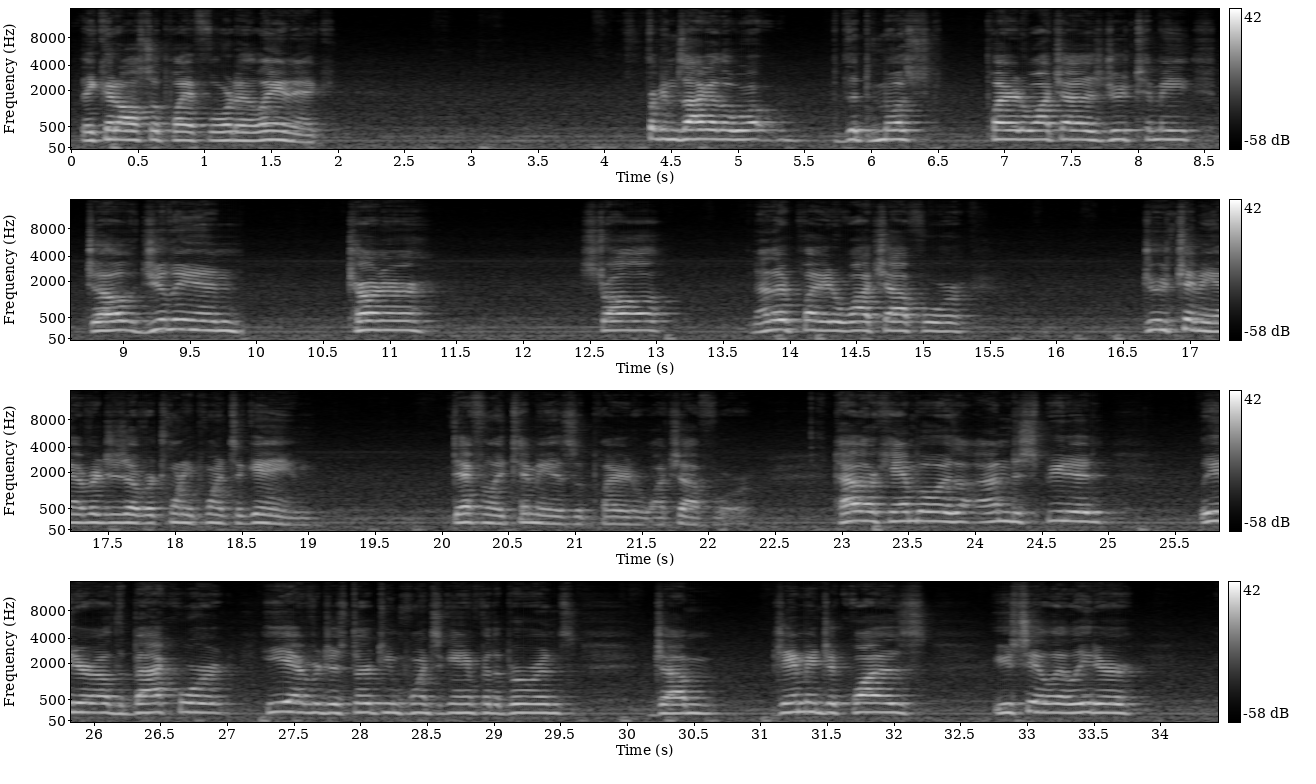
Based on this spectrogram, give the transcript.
They could also play Florida Atlantic for Gonzaga, the, the most player to watch out is Drew Timme, Joe, Julian Turner, Straw. Another player to watch out for. Drew Timme averages over 20 points a game. Definitely Timme is a player to watch out for. Tyger Campbell is an undisputed leader of the backcourt. He averages 13 points a game for the Bruins. Jam- Jaime Jaquez, UCLA leader,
